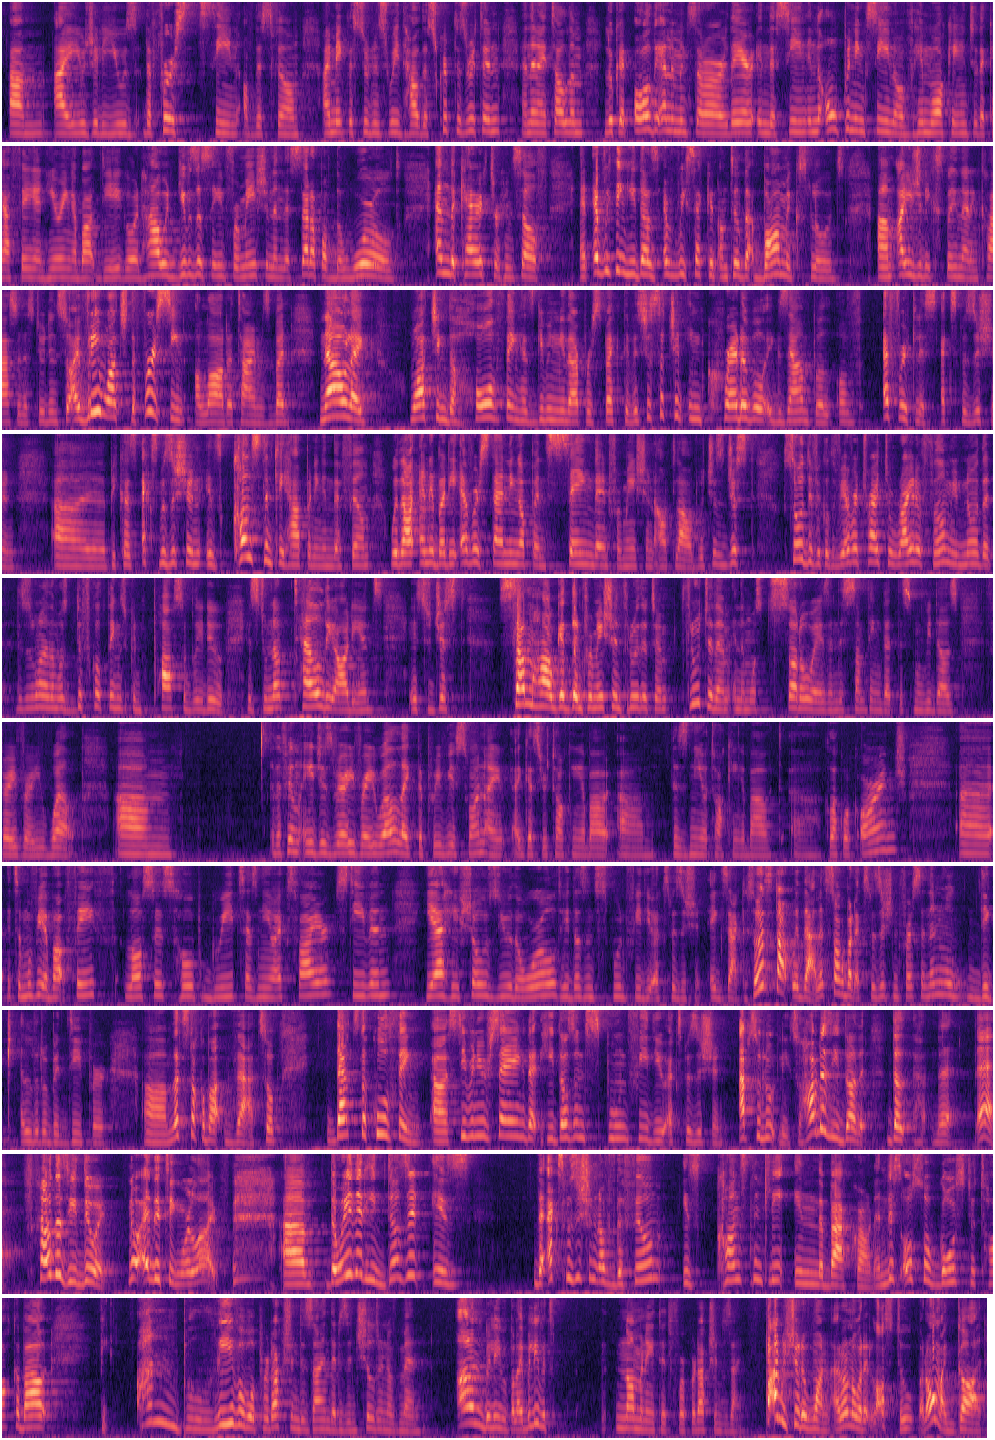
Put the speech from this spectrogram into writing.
um, I usually use the first scene of this film. I make the students read how the script is written, and then I tell them, look at all the elements that are there in the scene, in the opening scene of him walking into the cafe and hearing about Diego, and how it gives us the information and the setup of the world and the character himself, and everything he does every second until that bomb explodes. Um, I usually explain that in class to the students. So I've rewatched the first scene a lot of times, but now, like, watching the whole thing has given me that perspective. It's just such an incredible example of effortless exposition uh, because exposition is constantly happening in the film without anybody ever standing up and saying the information out loud, which is just so difficult. If you ever tried to write a film, you know that this is one of the most difficult things you can possibly do is to not tell the audience, is to just somehow get the information through, the, through to them in the most subtle ways. And this is something that this movie does very, very well. Um, the film ages very, very well, like the previous one. I, I guess you're talking about, um, this Neo talking about uh, Clockwork Orange. Uh, it's a movie about faith, losses, hope, greed, says Neo X Fire. Steven, yeah, he shows you the world, he doesn't spoon feed you exposition. Exactly. So let's start with that. Let's talk about exposition first and then we'll dig a little bit deeper. Um, let's talk about that. So that's the cool thing. Uh, Steven, you're saying that he doesn't spoon feed you exposition. Absolutely. So how does he do it? How does he do it? No editing, we're live. Um, the way that he does it is the exposition of the film is constantly in the background. And this also goes to talk about the unbelievable production design that is in Children of Men. Unbelievable. I believe it's nominated for production design. Probably should have won. I don't know what it lost to, but oh my God.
